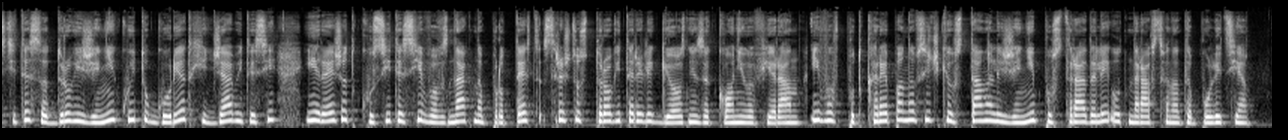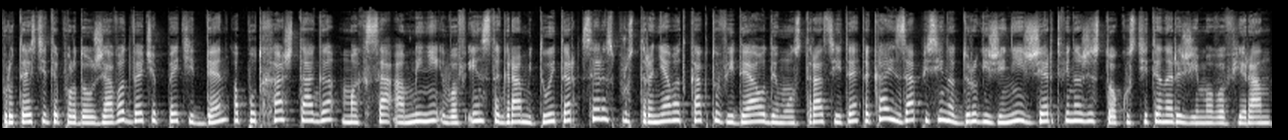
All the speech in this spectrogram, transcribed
протестите са други жени, които горят хиджабите си и режат косите си в знак на протест срещу строгите религиозни закони в Иран и в подкрепа на всички останали жени пострадали от нравствената полиция. Протестите продължават вече пети ден, а под хаштага Махса Амини в Инстаграм и Твитър се разпространяват както видеа от демонстрациите, така и записи на други жени, жертви на жестокостите на режима в Иран.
